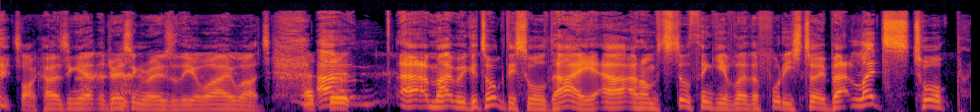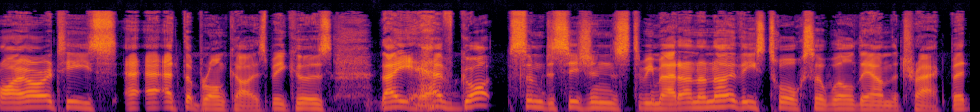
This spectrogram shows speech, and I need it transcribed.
It's like hosing out the dressing rooms of the away ones. That's um, it. Uh, mate, we could talk this all day, uh, and I'm still thinking of leather footies too. But let's talk priorities a- at the Broncos because they have got some decisions to be made. And I know these talks are well down the track, but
